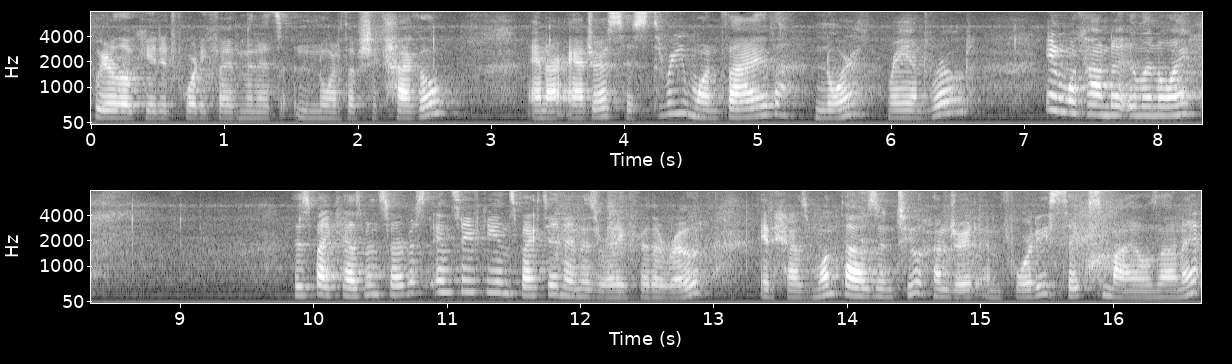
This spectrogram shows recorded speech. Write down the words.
We are located 45 minutes north of Chicago, and our address is 315 North Rand Road in Wauconda, Illinois. This bike has been serviced and safety inspected and is ready for the road. It has 1,246 miles on it.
